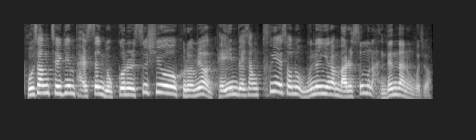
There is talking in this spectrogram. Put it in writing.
보상책임 발생 요건을 쓰시오 그러면 대인배상 2에서는 운행이란 말을 쓰면 안 된다는 거죠.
